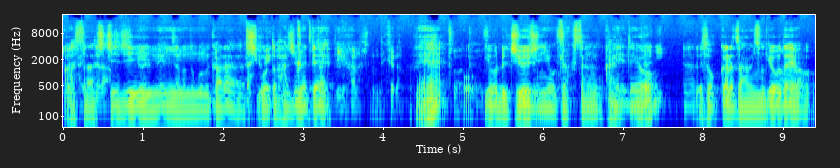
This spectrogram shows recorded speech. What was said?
朝7時から仕事始めてねお夜10時にお客さんが帰ってよ。でそこから残業だよ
